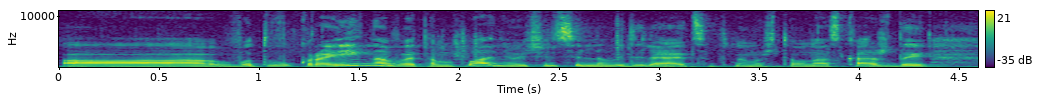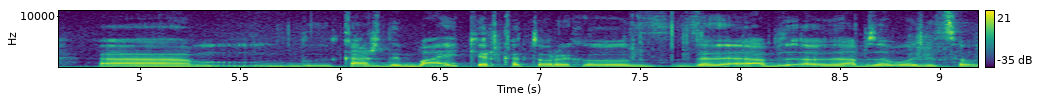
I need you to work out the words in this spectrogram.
а вот в Украина в этом плане очень сильно выделяется, потому что у нас каждый э, каждый байкер, который э, за- об- обзаводится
